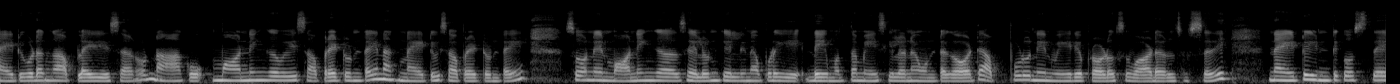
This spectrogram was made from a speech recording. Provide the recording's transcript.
నైట్ కూడా అప్లై చేశాను. నాకు మార్నింగ్వి సపరేట్ ఉంటాయి నాకు నైట్వి సపరేట్ ఉంటాయి. సో నేను మార్నింగ్ సెలూన్కి వెళ్ళినప్పుడు డే మొత్తం ఏసీలోనే ఉంటాయి కాబట్టి అప్పుడు నేను వేరే ప్రోడక్ట్స్ వాడాల్సి వస్తుంది. నైట్ ఇంటికి వస్తే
